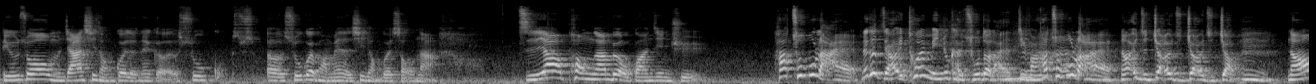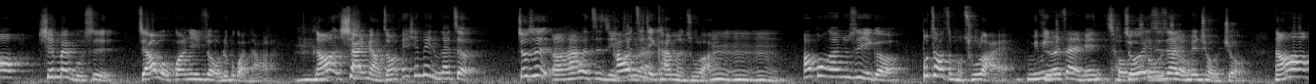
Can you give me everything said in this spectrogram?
比如说我们家系统柜的那个书柜，呃，书柜旁边的系统柜收纳，只要碰杆被我关进去，它出不来。那个只要一推门就可以出得来的地方，它出不来，然后一直叫，一直叫，一直叫。嗯，然后仙贝不是，只要我关进去，我就不管它了。然后下一秒钟，哎，仙贝怎么在这？就是啊，他会自己，他会自己开门出来。嗯嗯嗯。然后碰干就是一个不知道怎么出来，明明只会在里面求，只会一直在里面求救。然后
